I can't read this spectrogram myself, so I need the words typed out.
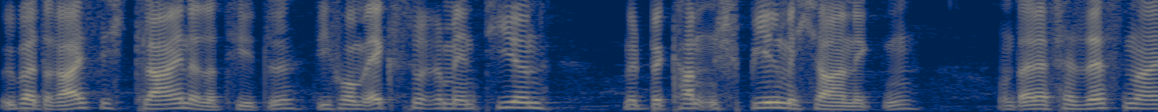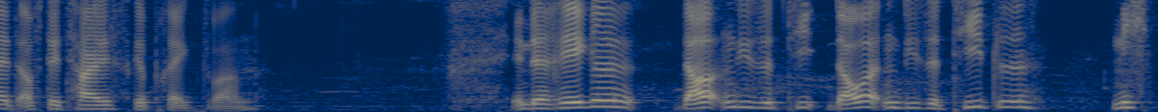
über 30 kleinere Titel, die vom Experimentieren mit bekannten Spielmechaniken und einer Versessenheit auf Details geprägt waren. In der Regel dauerten diese, dauerten diese Titel nicht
